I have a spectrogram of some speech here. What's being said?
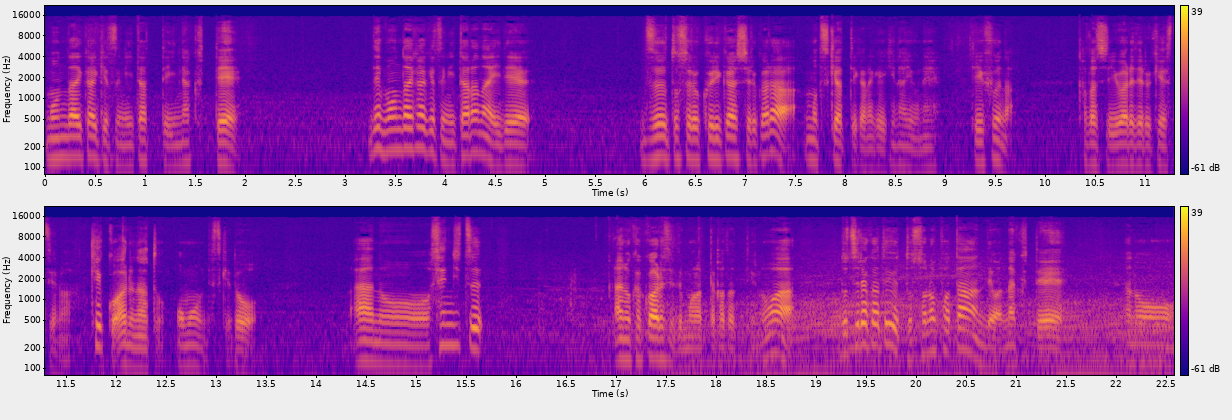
問題解決に至っていなくてで問題解決に至らないでずっとそれを繰り返してるからもう付き合っていかなきゃいけないよね。っていう風な形で言われてるケースっていうのは結構あるなと思うんですけどあの先日あの関わらせてもらった方っていうのはどちらかというとそのパターンではなくてあの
